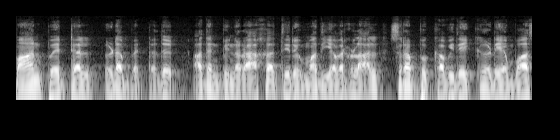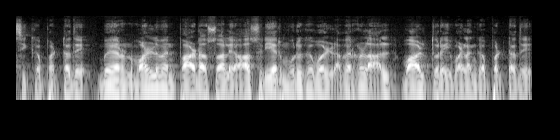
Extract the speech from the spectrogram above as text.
மான்பேற்றல் இடம்பெற்றது. அதன் பின்னராக திரு. மதி அவர்களால் சிறப்பு கவிதை கேடயம் வாசிக்கப்பட்டது. பேர்ன் வள்ளுவன் பாடசாலை ஆசிரியர் முருகவள் அவர்களால் வாழ்த்துறை வழங்கப்பட்டது.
